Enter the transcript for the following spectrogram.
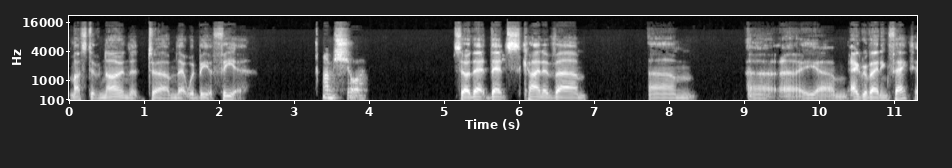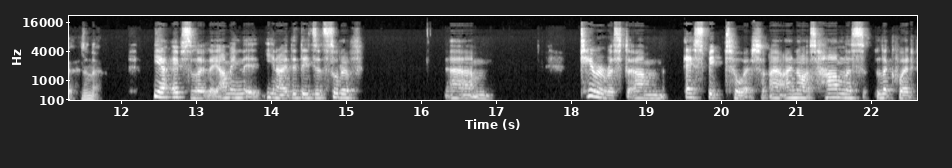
must have known that um, that would be a fear. I'm sure. So that that's kind of um, um, uh, a um, aggravating factor, isn't it? Yeah, absolutely. I mean, you know, there's a sort of um, terrorist um, aspect to it. I, I, know it's harmless liquid,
